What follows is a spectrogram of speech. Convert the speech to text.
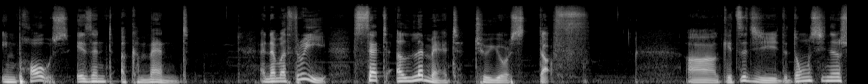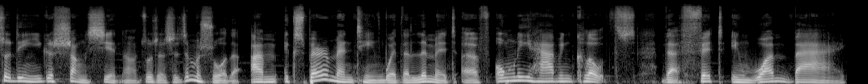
impulse isn't a command. And number three, set a limit to your stuff. 啊，给自己的东西呢设定一个上限啊。作者是这么说的：“I'm experimenting with the limit of only having clothes that fit in one bag。”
